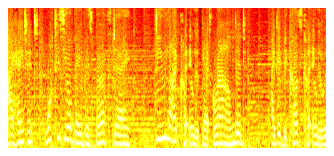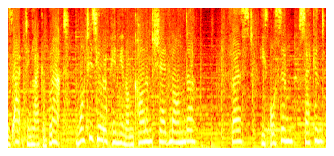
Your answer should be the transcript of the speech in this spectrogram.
I hate it. What is your baby's birthday? Do you like Kairu get grounded? I did because Kairu is acting like a brat. What is your opinion on Colin Shed First, he's awesome. Second,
